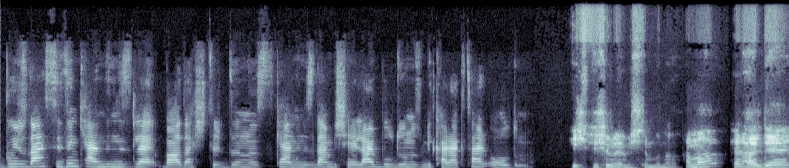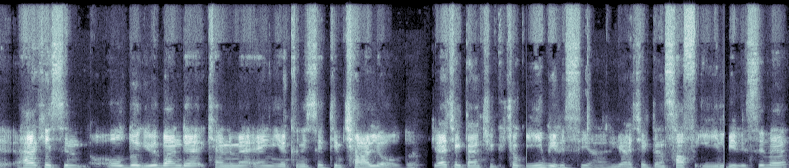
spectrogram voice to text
Bu yüzden sizin kendinizle bağdaştırdığınız, kendinizden bir şeyler bulduğunuz bir karakter oldu mu? Hiç düşünmemiştim bunu. Ama herhalde herkesin olduğu gibi ben de kendime en yakın hissettiğim Charlie oldu. Gerçekten çünkü çok iyi birisi yani. Gerçekten saf iyi birisi ve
